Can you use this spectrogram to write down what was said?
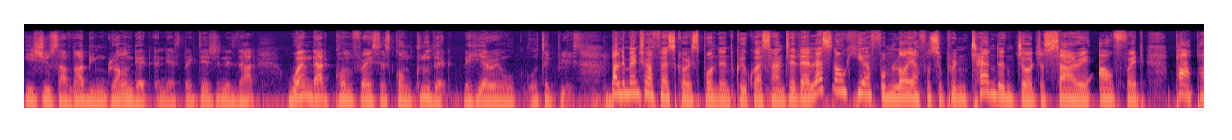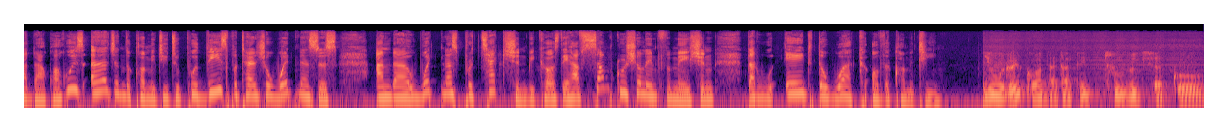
issues have now been grounded, and the expectation is that when that conference is concluded, the hearing will, will take place. Parliamentary Affairs correspondent Kweku Asante there. Let's now hear from lawyer for Superintendent George Asare, Alfred Papadakwa, who is urging the committee to put these potential witnesses under witness protection because they have some crucial information that will aid the work of the committee. You would recall that I think two weeks ago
